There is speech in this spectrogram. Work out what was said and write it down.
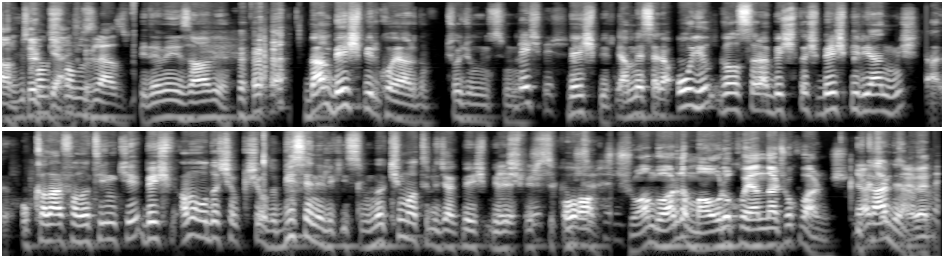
Bunu bir Türk konuşmamız yani. lazım. Bilemeyiz abi. ben 5-1 koyardım çocuğumun ismini. 5-1. 5-1. Yani mesela o yıl Galatasaray Beşiktaş'ı 5-1 yenmiş. Yani o kadar fanatiyim ki 5 ama o da çok şey oldu. Bir senelik isim. Kim hatırlayacak 5-1'i? 5-1 sıkıntı. O- Şu an bu arada Mauro koyanlar çok varmış. Icardi. Gerçekten Evet. değil mi?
